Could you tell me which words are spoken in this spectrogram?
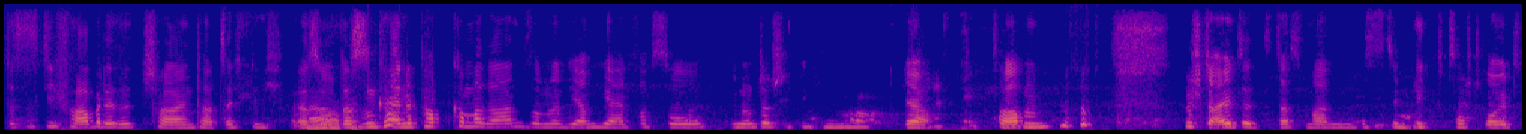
das ist die Farbe der Sitzschalen tatsächlich. Also Ah, okay. das sind keine Pappkameraden, sondern die haben die einfach so in unterschiedlichen ja, Farben gestaltet, dass man, dass es den Blick zerstreut.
